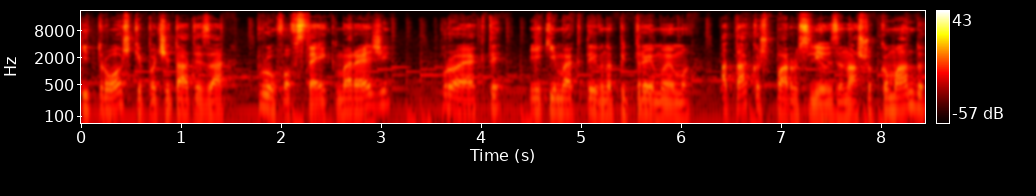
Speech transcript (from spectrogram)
і трошки почитати за Proof of Stake мережі, проекти, які ми активно підтримуємо, а також пару слів за нашу команду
